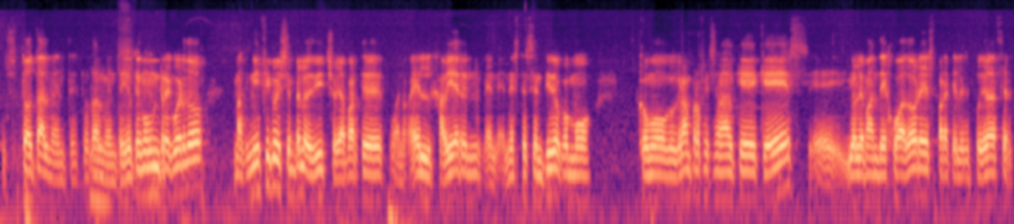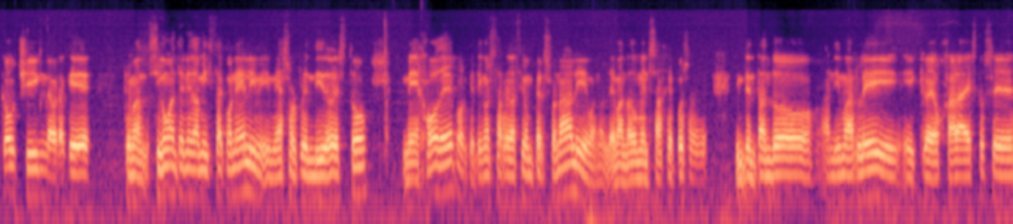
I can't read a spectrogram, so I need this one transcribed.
pues, totalmente, totalmente. Yo tengo un recuerdo magnífico y siempre lo he dicho. Y aparte, bueno, él, Javier, en, en- en este sentido, como, como gran profesional que, que es, eh, yo le mandé jugadores para que les pudiera hacer coaching. La verdad que, que man- sigo manteniendo amistad con él y, y me ha sorprendido esto. Me jode porque tengo esta relación personal y bueno, le he mandado un mensaje pues eh, intentando animarle y, y que ojalá esto se,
